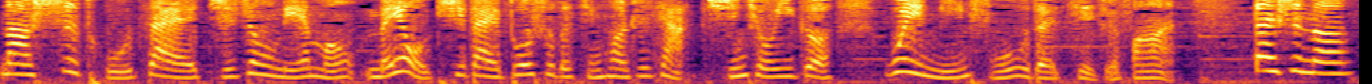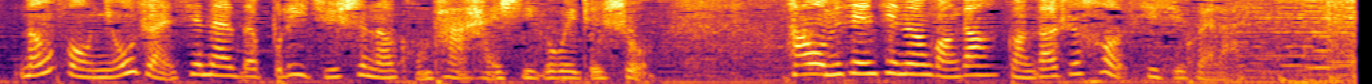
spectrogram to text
那。试图在执政联盟没有替代多数的情况之下，寻求一个为民服务的解决方案。但是呢，能否扭转现在的不利局势呢？恐怕还是一个未知数。好，我们先进段广告，广告之后继续回来。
